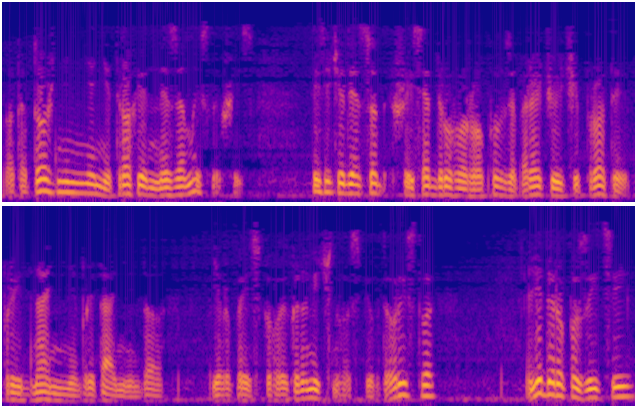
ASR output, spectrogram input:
ототожнення, нітрохи не замислившись. 1962 року, заперечуючи проти приєднання Британії до Європейського економічного співтовариства, лідер опозиції,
